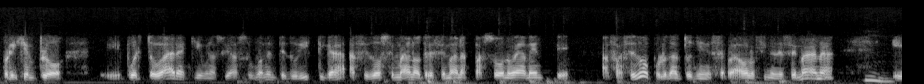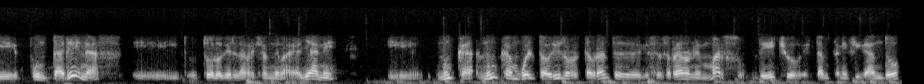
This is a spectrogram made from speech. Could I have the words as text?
por ejemplo, eh, Puerto Varas, que es una ciudad sumamente turística, hace dos semanas o tres semanas pasó nuevamente a fase 2, por lo tanto tiene cerrado los fines de semana. Mm. Eh, Punta Arenas, eh, y todo lo que es la región de Magallanes, nunca nunca han vuelto a abrir los restaurantes desde que se cerraron en marzo. De hecho, están planificando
